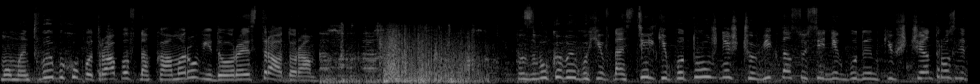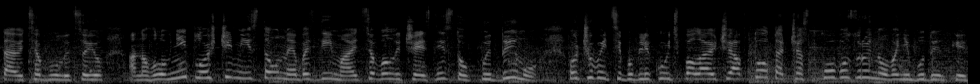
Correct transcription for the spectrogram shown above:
Момент вибуху потрапив на камеру відеореєстратора. Звуки вибухів настільки потужні, що вікна сусідніх будинків щент розлітаються вулицею. А на головній площі міста у небо здіймаються величезні стовпи диму. Очевидці публікують палаючі авто та частково зруйновані будинки.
